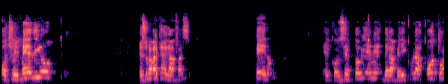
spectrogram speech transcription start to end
Ocho y medio es una marca de gafas, pero el concepto viene de la película Otto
